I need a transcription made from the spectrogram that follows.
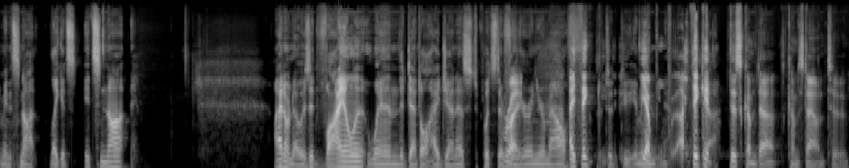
I mean, it's not like it's it's not. I don't know. Is it violent when the dental hygienist puts their right. finger in your mouth? I think. Do, I mean, yeah, I think yeah. it. This come down comes down to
